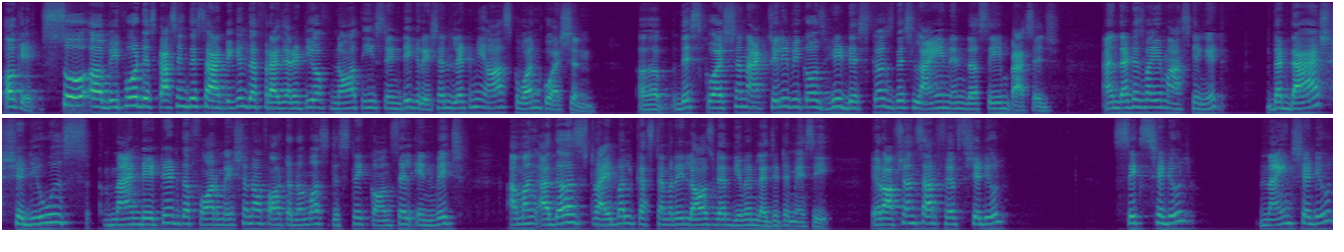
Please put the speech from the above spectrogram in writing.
Okay, so uh, before discussing this article, the fragility of Northeast integration, let me ask one question. Uh, this question actually because he discussed this line in the same passage and that is why I'm asking it. The Dash schedules mandated the formation of autonomous district council in which among others tribal customary laws were given legitimacy. Your options are fifth schedule, sixth schedule, ninth schedule,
